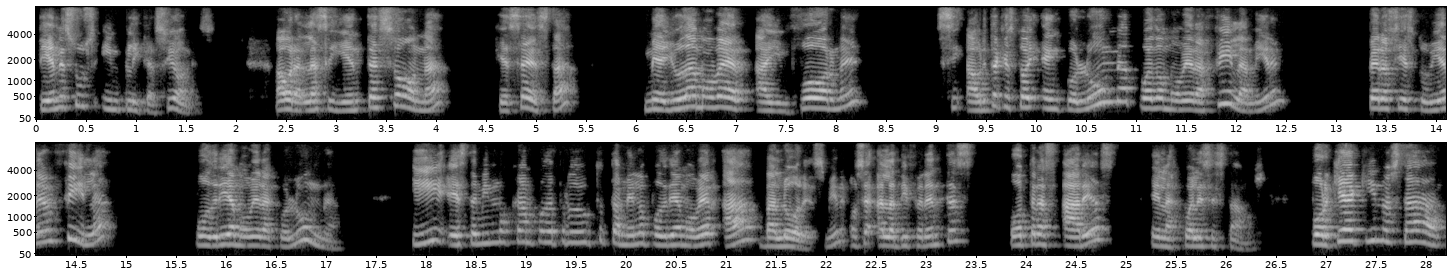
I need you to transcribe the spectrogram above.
tiene sus implicaciones. Ahora, la siguiente zona, que es esta, me ayuda a mover a informe. Si, ahorita que estoy en columna, puedo mover a fila, miren. Pero si estuviera en fila, podría mover a columna. Y este mismo campo de producto también lo podría mover a valores, miren, o sea, a las diferentes otras áreas en las cuales estamos. ¿Por qué aquí no está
